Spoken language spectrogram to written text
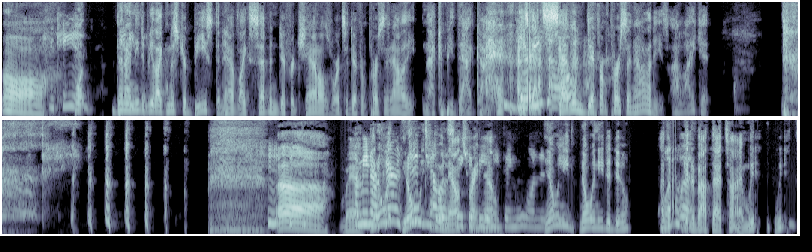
Oh, you can. Well, then anything. I need to be like Mr. Beast and have like seven different channels where it's a different personality. And I can be that guy. Oh, he's got seven different personalities. I like it. Ah, man. I mean, You our know what- parents you know did tell us we could right be now? anything we wanted You know to we be. need know we need to do? I What? think we're getting about that time. We did we did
